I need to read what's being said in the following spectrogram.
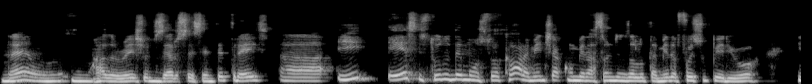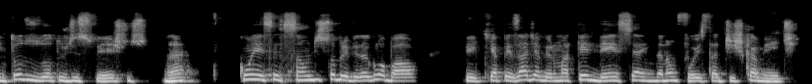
né, um, um hazard ratio de 0,63, uh, e esse estudo demonstrou claramente que a combinação de enzalutamida foi superior em todos os outros desfechos, né? com exceção de sobrevida global, que apesar de haver uma tendência, ainda não foi estatisticamente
